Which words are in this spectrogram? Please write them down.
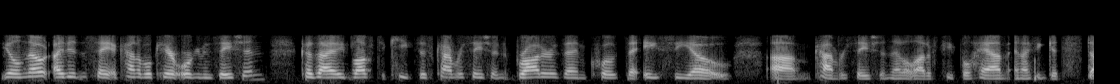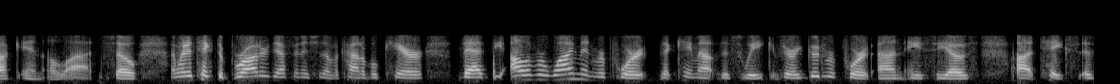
You'll note I didn't say accountable care organization because I love to keep this conversation broader than quote the ACO um, conversation that a lot of people have, and I think gets stuck in a lot. So I'm going to take the broader definition of accountable care that the Oliver Wyman report that came out this week, a very good report on ACOs, uh, takes as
